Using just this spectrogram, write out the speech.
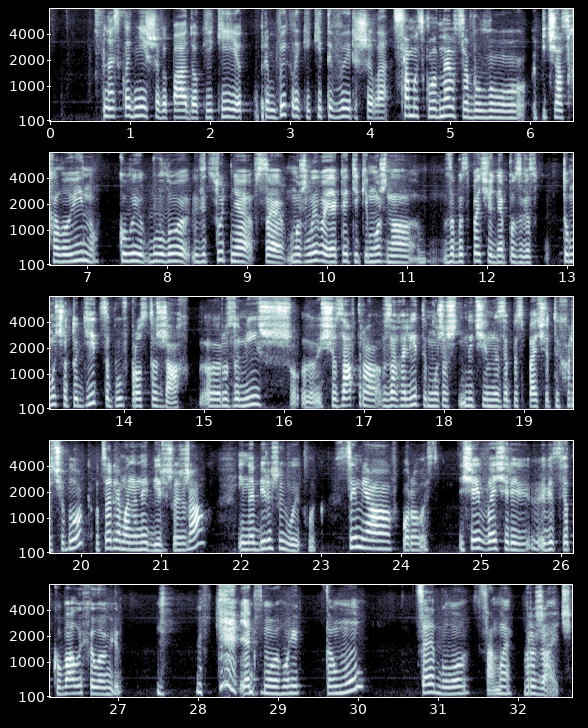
найскладніший випадок, який прям виклик, який ти вирішила. Саме складне це було під час Хеллоуіну, коли було відсутнє все можливе, яке тільки можна забезпечення по зв'язку. Тому що тоді це був просто жах. Е, Розумієш, е, що завтра взагалі ти можеш нічим не забезпечити харчоблок. Оце для мене найбільший жах і найбільший виклик. З цим я впоралась. І ще й ввечері відсвяткували Хеллоуін, як змогли. Тому це було саме вражаюче.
